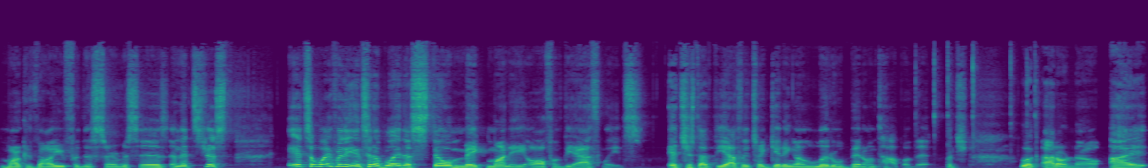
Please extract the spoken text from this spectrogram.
market value for this service is. And it's just, it's a way for the NCAA to still make money off of the athletes. It's just that the athletes are getting a little bit on top of it. Which, look, I don't know. I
